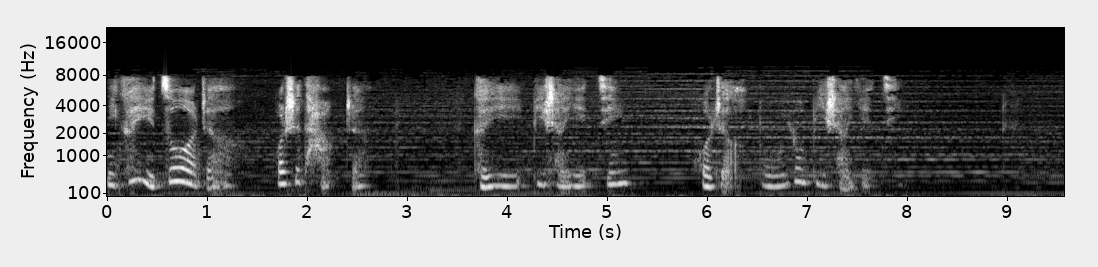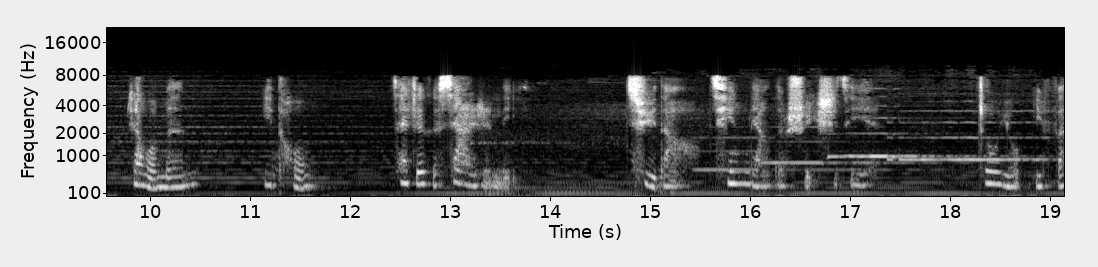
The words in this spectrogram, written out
你可以坐着，或是躺着，可以闭上眼睛，或者不用闭上眼睛。让我们一同在这个夏日里，去到清凉的水世界，周游一番。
